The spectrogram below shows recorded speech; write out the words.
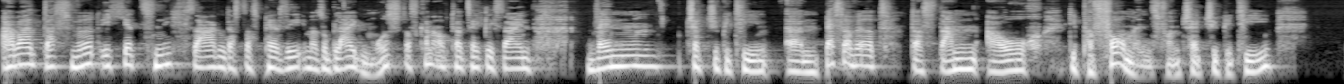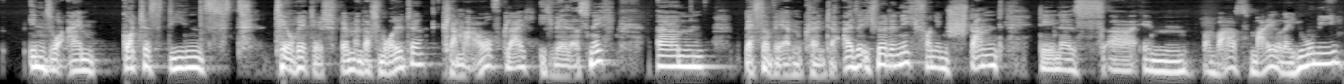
Aber das würde ich jetzt nicht sagen, dass das per se immer so bleiben muss. Das kann auch tatsächlich sein, wenn ChatGPT ähm, besser wird, dass dann auch die Performance von ChatGPT in so einem Gottesdienst theoretisch, wenn man das wollte, Klammer auf gleich, ich will das nicht, ähm, besser werden könnte. Also ich würde nicht von dem Stand, den es äh, im, wann war es, Mai oder Juni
